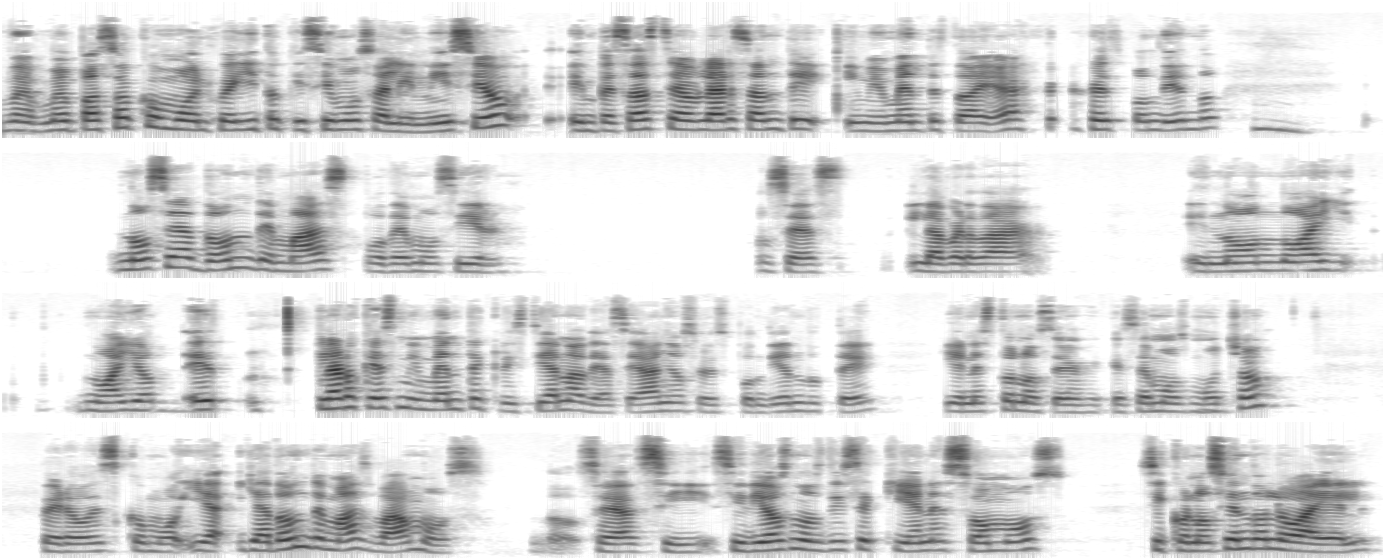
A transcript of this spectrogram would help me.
Me, me pasó como el jueguito que hicimos al inicio, empezaste a hablar Santi y mi mente estaba ya respondiendo. Mm. No sé a dónde más podemos ir. O sea, la verdad, eh, no, no hay, no hay, eh, Claro que es mi mente cristiana de hace años respondiéndote y en esto nos enriquecemos mucho, pero es como, ¿y a, dónde más vamos? O sea, si, si Dios nos dice quiénes somos, si conociéndolo a Él,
